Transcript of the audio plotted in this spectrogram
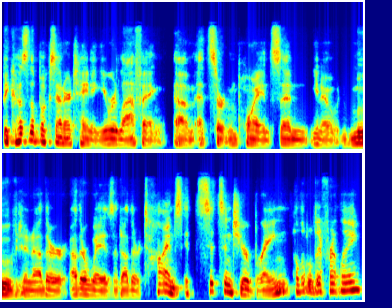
because the book's entertaining you were laughing um, at certain points and you know moved in other other ways at other times it sits into your brain a little differently.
